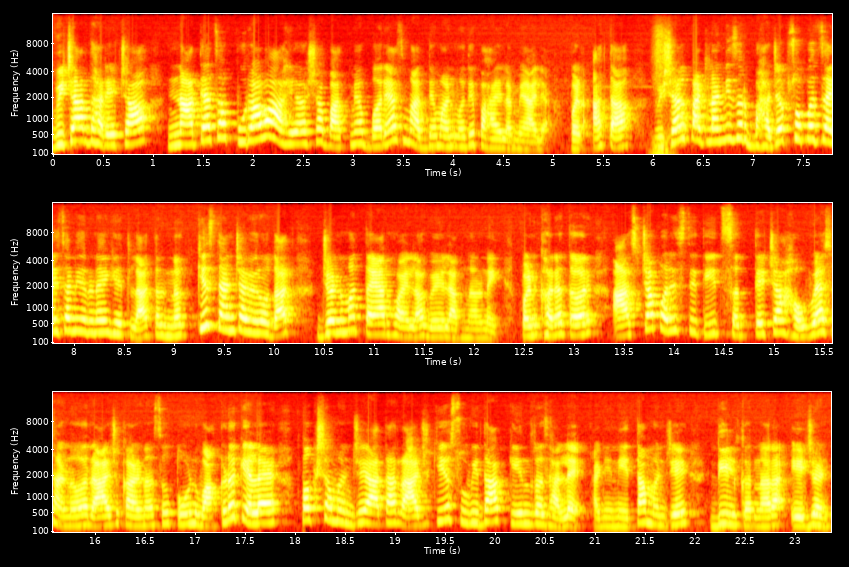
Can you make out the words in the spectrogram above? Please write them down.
विचारधारेच्या नात्याचा पुरावा आहे अशा बातम्या बऱ्याच माध्यमांमध्ये पाहायला मिळाल्या. पण आता विशाल पाटलांनी जर भाजप सोबत जायचा निर्णय घेतला तर नक्कीच त्यांच्या विरोधात जनमत तयार व्हायला वेळ लागणार नाही. पण खरं तर आजच्या परिस्थितीत सत्तेच्या हव्यासानं राजकारणाचं तोंड वाकडं केलंय. पक्ष म्हणजे आता राजकीय सुविधा केंद्र झालंय आणि नेता म्हणजे डील करणारा एजंट.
